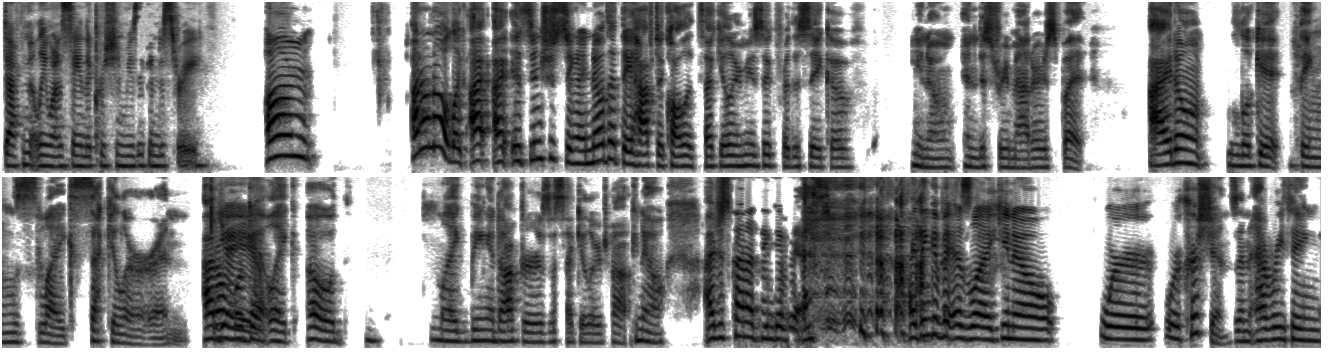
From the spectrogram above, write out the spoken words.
definitely want to stay in the Christian music industry? Um I don't know. Like I, I it's interesting. I know that they have to call it secular music for the sake of, you know, industry matters, but I don't look at things like secular and I don't yeah, look yeah. at like, oh, like being a doctor is a secular job. No. I just kind of think of it as I think of it as like, you know, we're we're Christians and everything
